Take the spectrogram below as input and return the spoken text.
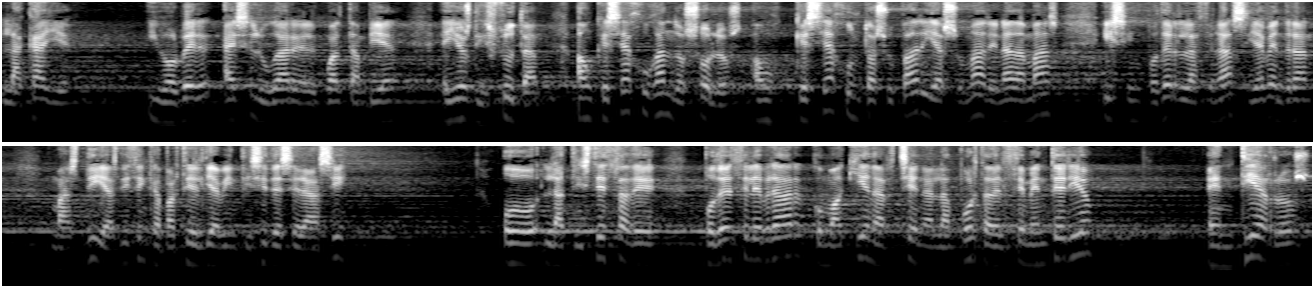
la calle y volver a ese lugar en el cual también ellos disfrutan, aunque sea jugando solos, aunque sea junto a su padre y a su madre nada más y sin poder relacionarse, ya vendrán más días. Dicen que a partir del día 27 será así. O la tristeza de poder celebrar, como aquí en Archena, en la puerta del cementerio, entierros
